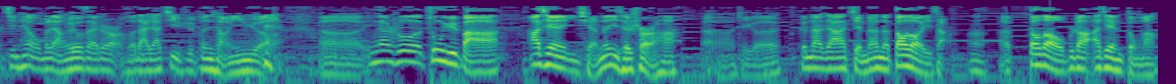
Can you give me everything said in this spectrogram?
今天我们两个又在这儿和大家继续分享音乐了。呃，应该说终于把阿健以前的一些事儿哈，呃，这个跟大家简单的叨叨一下。嗯，呃，叨叨我不知道阿健懂吗？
